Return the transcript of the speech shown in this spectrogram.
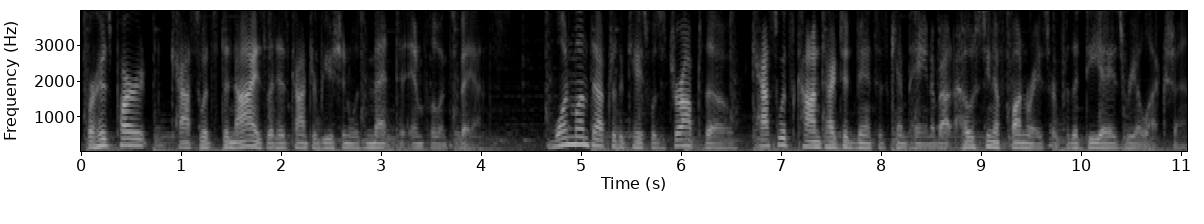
For his part, Kasowitz denies that his contribution was meant to influence Vance. One month after the case was dropped, though, Kasowitz contacted Vance's campaign about hosting a fundraiser for the DA's reelection.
